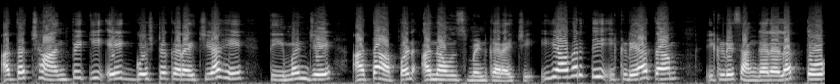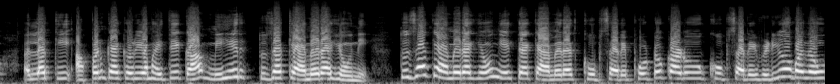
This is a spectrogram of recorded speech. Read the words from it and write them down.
आता छानपैकी एक गोष्ट करायची आहे ती म्हणजे आता आपण अनाउन्समेंट करायची. यावरती इकडे आता इकडे सांगायला लागतो लकी आपण काय करूया माहितीये का? मिहीर तुझा कॅमेरा घेऊन ये. तुझा कॅमेरा घेऊन ये त्या कॅमेऱ्यात खूप सारे फोटो काढू खूप सारे व्हिडिओ बनवू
